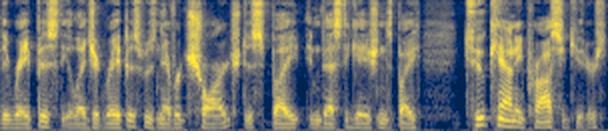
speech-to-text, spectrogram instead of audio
the rapist, the alleged rapist, was never charged, despite investigations by two county prosecutors.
